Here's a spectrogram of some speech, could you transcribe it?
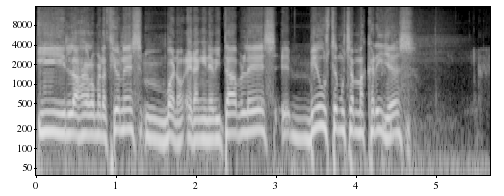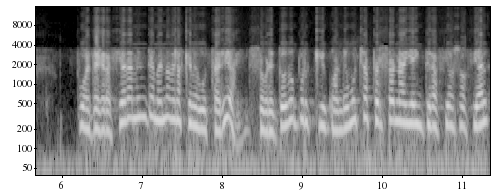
Y las aglomeraciones, mm, bueno, eran inevitables. Eh, ¿Vio usted muchas mascarillas? Pues desgraciadamente menos de las que me gustaría, sobre todo porque cuando hay muchas personas y hay interacción social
